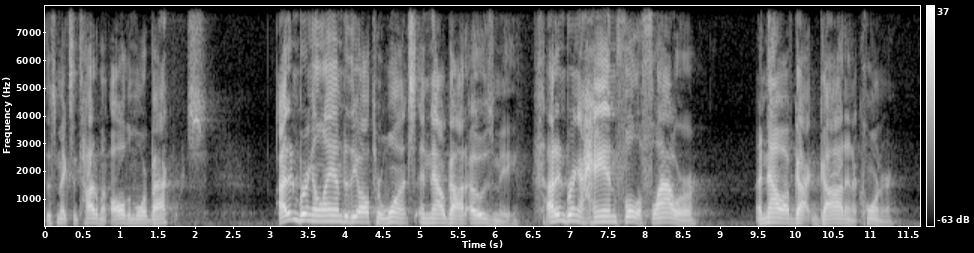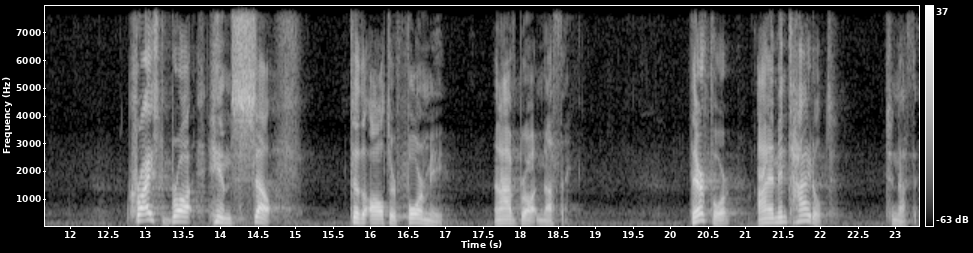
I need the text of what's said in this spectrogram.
This makes entitlement all the more backwards. I didn't bring a lamb to the altar once and now God owes me. I didn't bring a handful of flour and now I've got God in a corner. Christ brought himself to the altar for me, and I've brought nothing. Therefore, I am entitled to nothing.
